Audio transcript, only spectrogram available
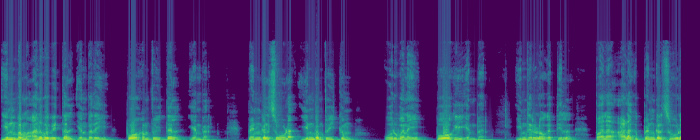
இன்பம் அனுபவித்தல் என்பதை போகம் துய்த்தல் என்பர். பெண்கள் சூழ இன்பம் துய்க்கும் ஒருவனை போகி என்பர். இந்திரலோகத்தில் பல அழகு பெண்கள் சூழ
